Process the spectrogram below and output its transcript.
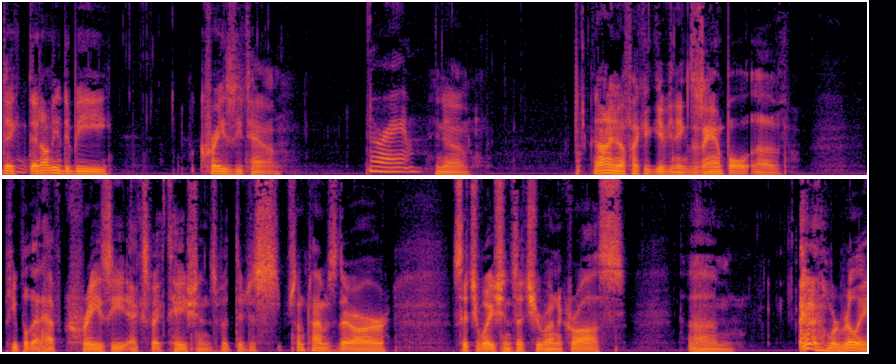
they they don't need to be crazy town, All right. you know. I don't know if I could give you an example of people that have crazy expectations, but they're just sometimes there are situations that you run across um, where really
